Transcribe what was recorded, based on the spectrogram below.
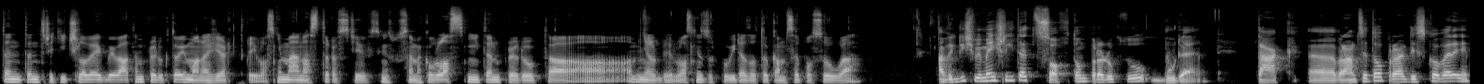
ten, ten třetí člověk bývá ten produktový manažer, který vlastně má na starosti svým způsobem jako vlastní ten produkt a, a měl by vlastně zodpovídat za to, kam se posouvá. A vy když vymýšlíte, co v tom produktu bude, tak eh, v rámci toho Product Discovery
